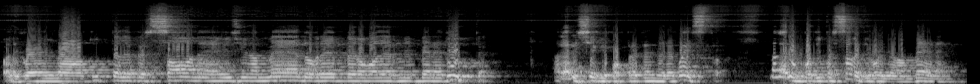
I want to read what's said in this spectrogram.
quale quello tutte le persone vicino a me dovrebbero volermi bene tutte. Magari c'è chi può pretendere questo, magari un po' di persone ti vogliono bene,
